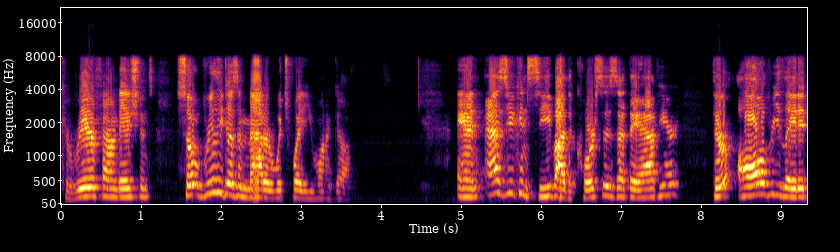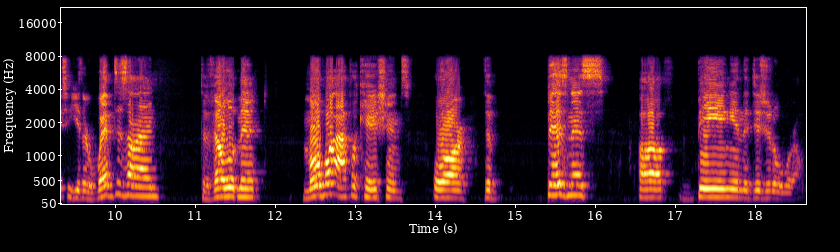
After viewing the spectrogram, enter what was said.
career foundations. So it really doesn't matter which way you want to go. And as you can see by the courses that they have here, they're all related to either web design, development, mobile applications, or the business of being in the digital world.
